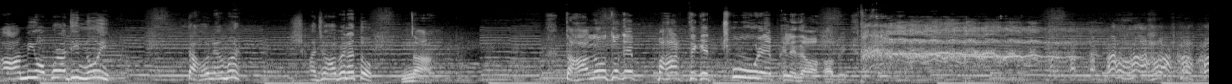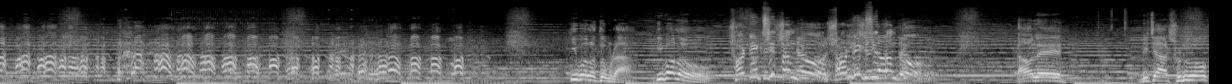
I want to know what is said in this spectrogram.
আমি অপরাধী নই তাহলে আমার সাজা হবে না তো? না। তাহলেও তোকে পাহাড় থেকে ছুঁড়ে ফেলে দেওয়া হবে। কি বলো তোমরা? কি বলো? সঠিক সিদ্ধান্ত সঠিক সিদ্ধান্ত। তাহলে বিচার শুরু হোক।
